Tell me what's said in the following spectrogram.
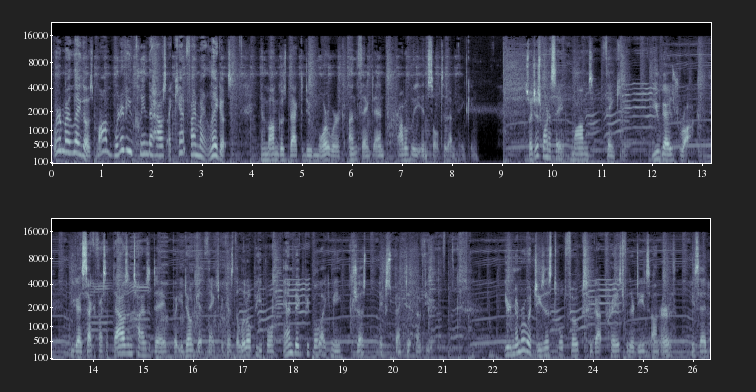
Where are my Legos? Mom, whenever you clean the house, I can't find my Legos. And the mom goes back to do more work, unthanked and probably insulted, I'm thinking. So I just want to say, moms, thank you. You guys rock. You guys sacrifice a thousand times a day, but you don't get thanked because the little people and big people like me just expect it of you. You remember what Jesus told folks who got praised for their deeds on earth? He said,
